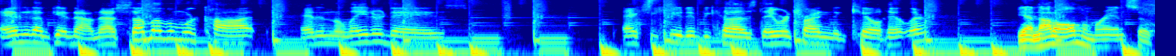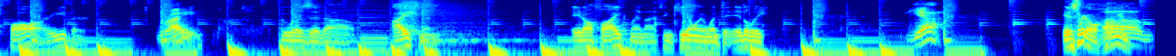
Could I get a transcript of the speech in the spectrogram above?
ended up getting out. Now, some of them were caught and in the later days executed because they were trying to kill Hitler. Yeah, not all of them ran so far either. Right. Who was it? Uh, Eichmann. Adolf Eichmann. I think he only went to Italy. Yeah. Israel hung him. Um,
